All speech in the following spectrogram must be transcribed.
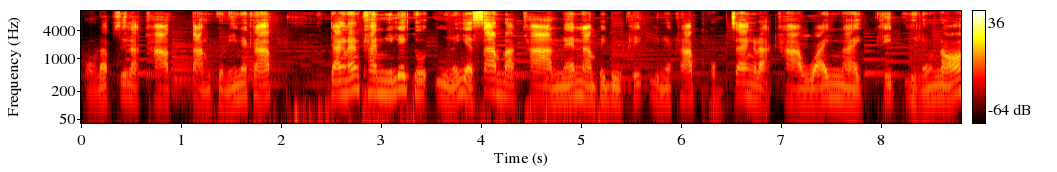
ผมรับซื้อราคาต่ำกว่านี้นะครับ ดังนั้นใครมีเลขตัวอื่นและอยากทราบราคาแนะนำไปดูคลิปอื่นนะครับ ผมแจ้งราคาไว้ในคลิปอื่นแล้วเนาะ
